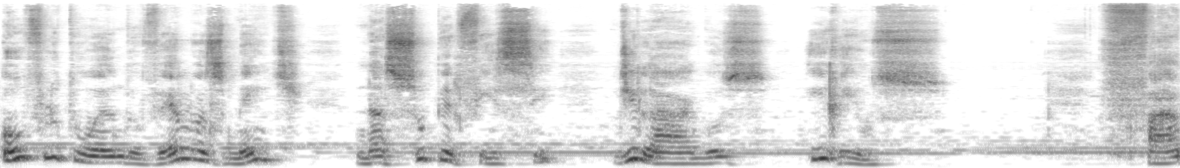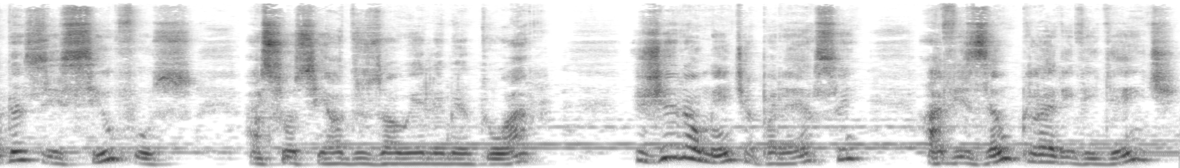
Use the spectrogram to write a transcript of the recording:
ou flutuando velozmente na superfície de lagos e rios. Fadas e silfos associados ao elemento ar geralmente aparecem à visão clarividente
